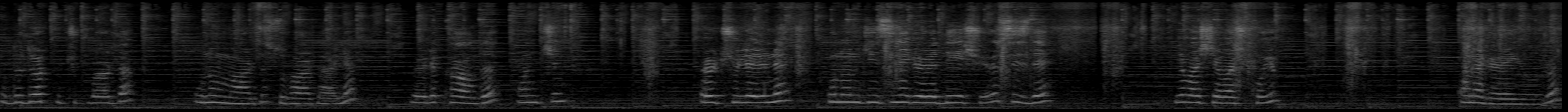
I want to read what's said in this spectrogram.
Burada dört buçuk bardak unum vardı su bardağıyla. Böyle kaldı. Onun için ölçülerini unun cinsine göre değişiyor. Siz de yavaş yavaş koyup ona göre yoğurun.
